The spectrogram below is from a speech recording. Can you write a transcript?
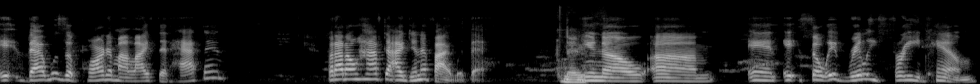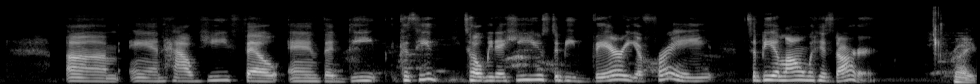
it, that was a part of my life that happened but i don't have to identify with that No. you know um and it so it really freed him um and how he felt and the deep because he told me that he used to be very afraid to be alone with his daughter Right.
